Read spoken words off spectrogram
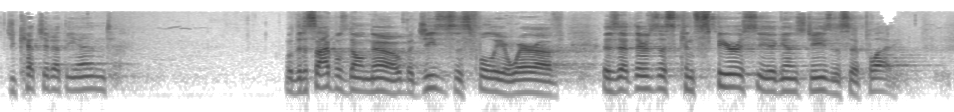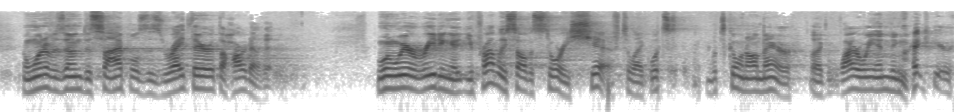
Did you catch it at the end? What the disciples don't know, but Jesus is fully aware of, is that there's this conspiracy against Jesus at play. And one of his own disciples is right there at the heart of it. When we were reading it, you probably saw the story shift. Like, what's, what's going on there? Like, why are we ending right here?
